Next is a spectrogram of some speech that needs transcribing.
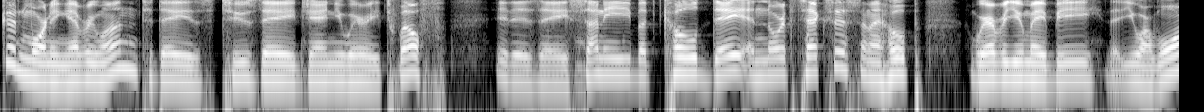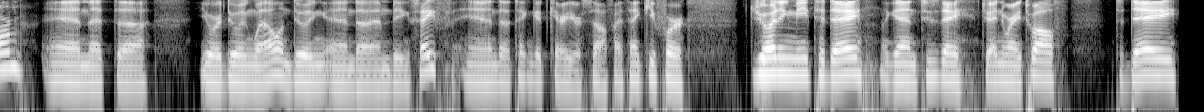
Good morning, everyone. Today is Tuesday, January 12th. It is a sunny but cold day in North Texas, and I hope wherever you may be that you are warm and that uh, you are doing well and doing and uh, and being safe and uh, taking good care of yourself. I thank you for joining me today. Again, Tuesday, January 12th. Today,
